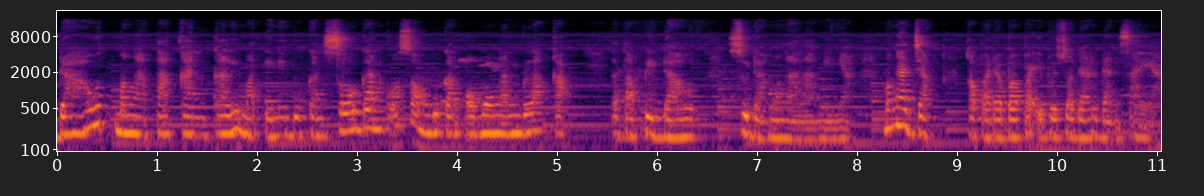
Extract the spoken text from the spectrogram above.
Daud mengatakan kalimat ini bukan slogan kosong, bukan omongan belaka, tetapi Daud sudah mengalaminya. Mengajak kepada Bapak, Ibu, Saudara, dan saya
